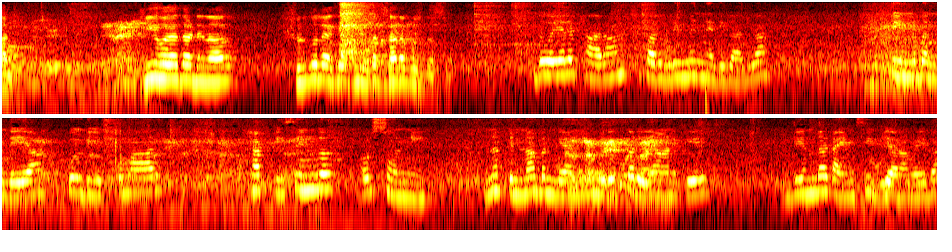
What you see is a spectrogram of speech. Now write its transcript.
ਹਾਂਜੀ। ਕੀ ਹੋਇਆ ਤੁਹਾਡੇ ਨਾਲ? ਸ਼ੁਰੂ ਤੋਂ ਲੈ ਕੇ ਅਖੀਰ ਤੱਕ ਸਾਰਾ ਕੁਝ ਦੱਸੋ। 2018 ਫਰਵਰੀ ਮਹੀਨੇ ਦੀ ਗੱਲ ਆ। ਤਿੰਨ ਬੰਦੇ ਆ, ਕੁਲਦੀਪ ਕੁਮਾਰ, ਹੈਪੀ ਸਿੰਘ ਔਰ ਸੋਨੀ। ਇਹਨਾਂ ਤਿੰਨਾਂ ਬੰਦਿਆਂ ਨੇ ਮੇਰੇ ਘਰੇ ਆਣ ਕੇ, ਦਿਨ ਦਾ ਟਾਈਮ ਸੀ 11 ਵਜੇ ਦਾ,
